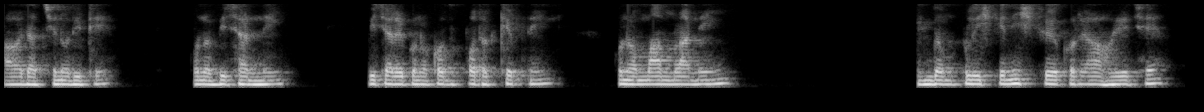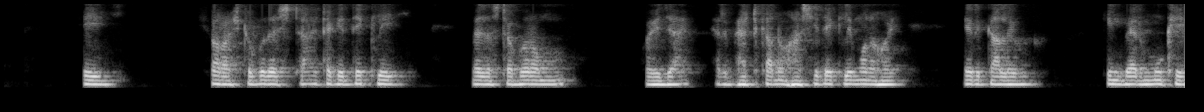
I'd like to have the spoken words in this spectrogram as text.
পাওয়া যাচ্ছে নদীতে, কোনো বিচার নেই, বিচারের কোনো পদক্ষেপ নেই, কোনো মামলা নেই। একদম পুলিশকে নিষ্ক্রিয় করে দেওয়া হয়েছে। এই স্বরাষ্ট্র উপদেষ্টা এটাকে দেখলেই মেজাজটা গরম হয়ে যায়। এর ভ্যাটকানো হাসি দেখলে মনে হয় এর গালে কিংবা এর মুখে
